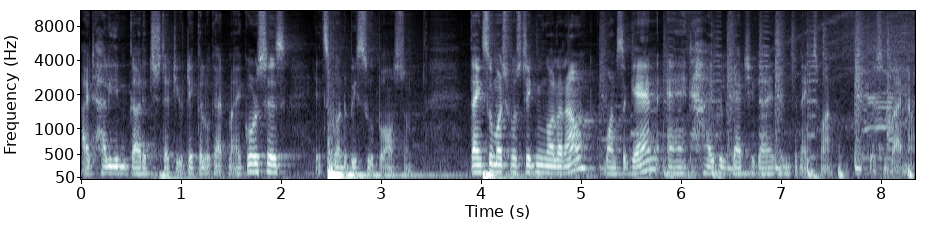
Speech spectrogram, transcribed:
I'd highly encourage that you take a look at my courses. It's going to be super awesome. Thanks so much for sticking all around once again, and I will catch you guys in the next one. Bye now.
